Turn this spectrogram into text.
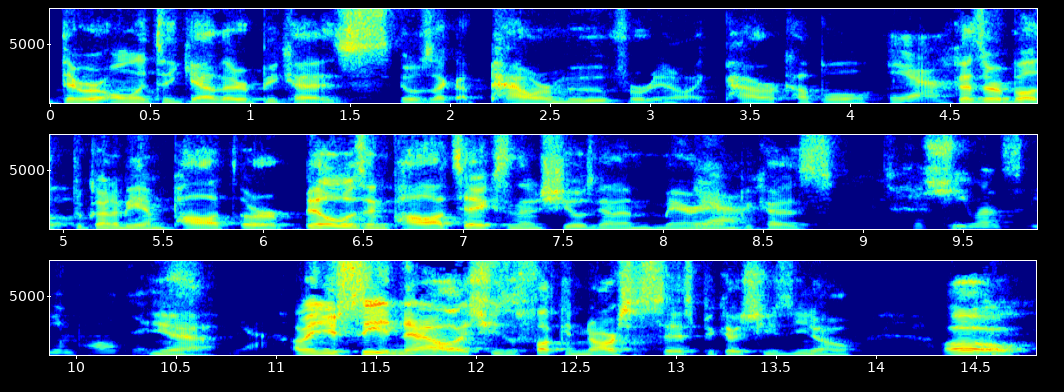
they were only together because it was like a power move or you know like power couple yeah, because they were both going to be in politics or Bill was in politics and then she was going to marry Yeah. him because because she wants to be in politics. Yeah. yeah. I mean you see it now like she's a fucking narcissist because she's you know oh,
